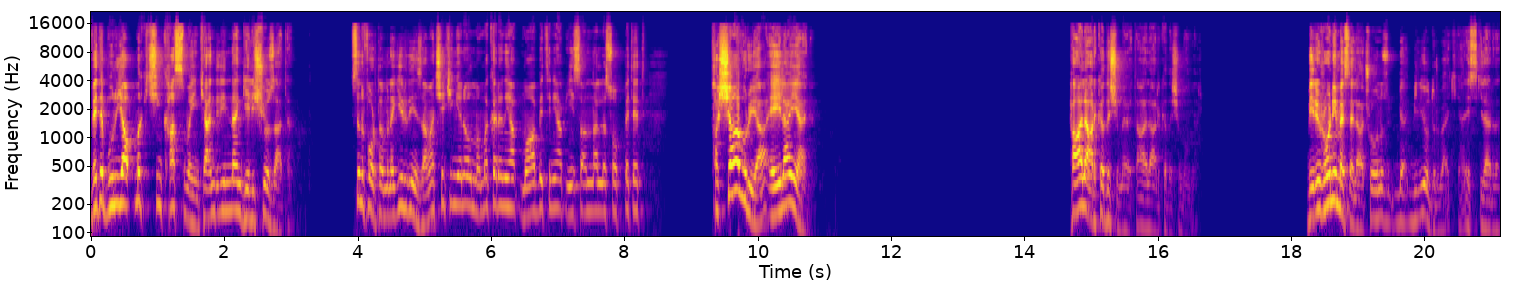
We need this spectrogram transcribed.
ve de bunu yapmak için kasmayın. Kendiliğinden gelişiyor zaten. Sınıf ortamına girdiğin zaman çekingen olma, makaranı yap, muhabbetini yap, insanlarla sohbet et. Taşağı vur ya, eğlen yani. Hala arkadaşım evet, hala arkadaşım onlar. Biri Ronnie mesela, çoğunuz bi- biliyordur belki yani eskilerden.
